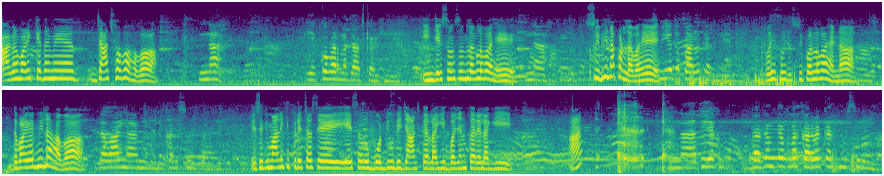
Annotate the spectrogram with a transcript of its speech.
आंगनबाड़ी केंद्र में जाँच होबा हवा ना एको बार ना जाँच करी इंजेक्शन उसन लगलवा है? ना। सुई भी ना पड़लवा है? सुइए तो पारवे कर रही है वही कोई सुई पड़लवा है ना? हाँ। दवाई वाई मिला हवा दवाई ना मिले खाली सुई पर जैसे कि मान ली कि प्रेशर से ये सब बॉडी उडी जाँच कर लगी वज़न करे लगी। आ ना थी एक बगन तो एक बार करवे कर शुरू में बा।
